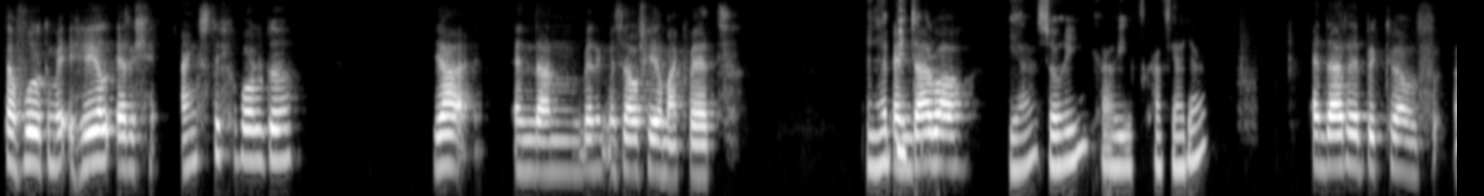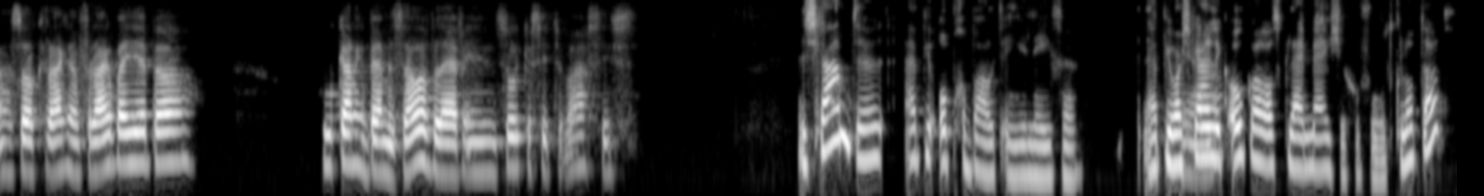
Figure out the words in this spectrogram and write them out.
Dan voel ik me heel erg angstig worden. Ja, en dan ben ik mezelf helemaal kwijt. En heb je en daar wou... Ja, sorry, ga, ga verder. En daar heb ik, uh, zou ik graag een vraag bij hebben. Hoe kan ik bij mezelf blijven in zulke situaties? De schaamte heb je opgebouwd in je leven. heb je waarschijnlijk ook al als klein meisje gevoeld, klopt dat?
